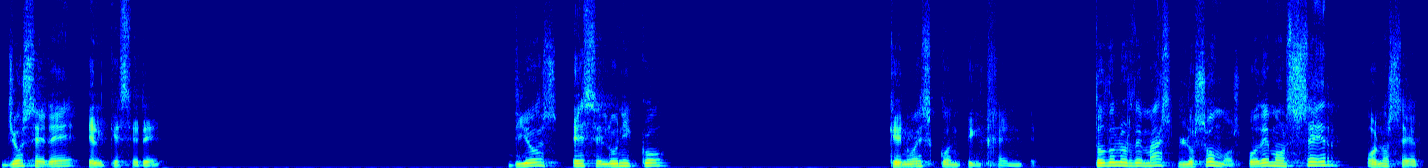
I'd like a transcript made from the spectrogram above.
yo seré el que seré. Dios es el único que no es contingente. Todos los demás lo somos. Podemos ser o no ser.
